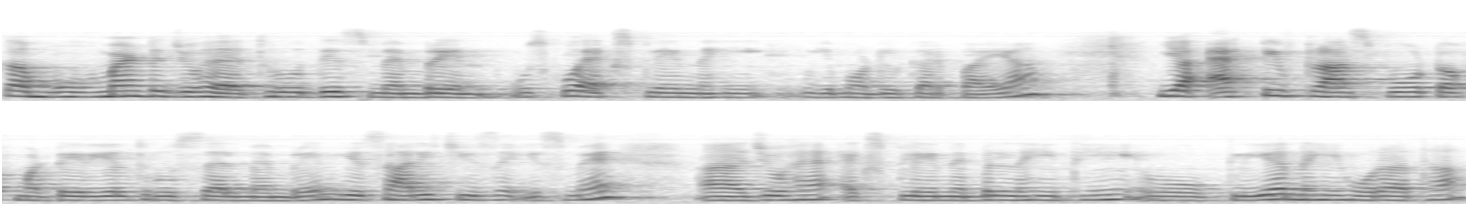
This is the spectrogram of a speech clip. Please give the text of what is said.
का मूवमेंट जो है थ्रू दिस मेम्ब्रेन उसको एक्सप्लेन नहीं ये मॉडल कर पाया। या active transport of material through cell membrane ये सारी चीज़ें इसमें जो है एक्सप्लेनेबल नहीं थी, वो क्लियर नहीं हो रहा था।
